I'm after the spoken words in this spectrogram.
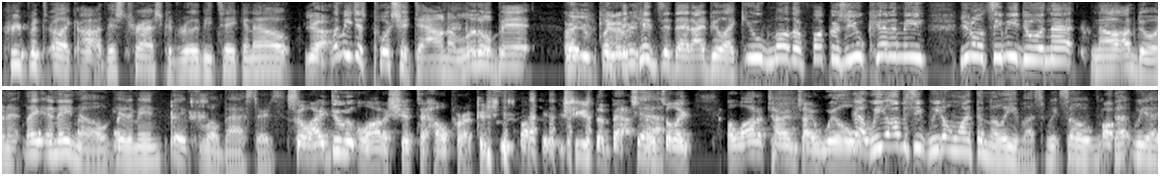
creeping through like ah this trash could really be taken out. Yeah. Let me just push it down a little bit. Are Like, you kidding the me? kids did that, I'd be like, "You motherfuckers, are you kidding me? You don't see me doing that? No, I'm doing it." Like, and they know, you know what I mean? They little bastards. So I do a lot of shit to help her because she's fucking, she's the best. Yeah. Right? So like a lot of times I will. Yeah, we obviously we don't want them to leave us. We so Oh, that we uh,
